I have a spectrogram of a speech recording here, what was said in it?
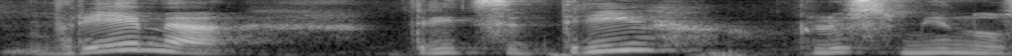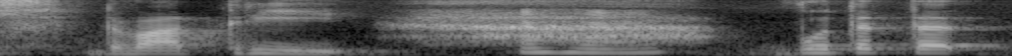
время 33 плюс-минус 2-3. Угу. Вот это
